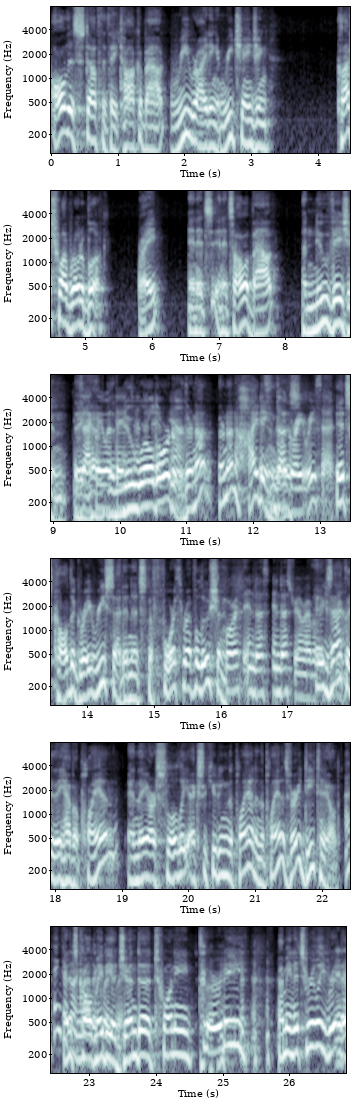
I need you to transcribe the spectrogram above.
all this stuff that they talk about rewriting and rechanging. Klaus Schwab wrote a book, right? And it's and it's all about a new vision. They Exactly have what the they new world order. yeah. They're not they're not hiding this. It's the this. Great Reset. It's called the Great Reset, and it's the fourth revolution. Fourth indus- industrial revolution. Exactly. They have a plan, and they are slowly executing the plan, and the plan is very detailed. I think they're and it's called maybe quickly. Agenda 2030. I mean, it's really written It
